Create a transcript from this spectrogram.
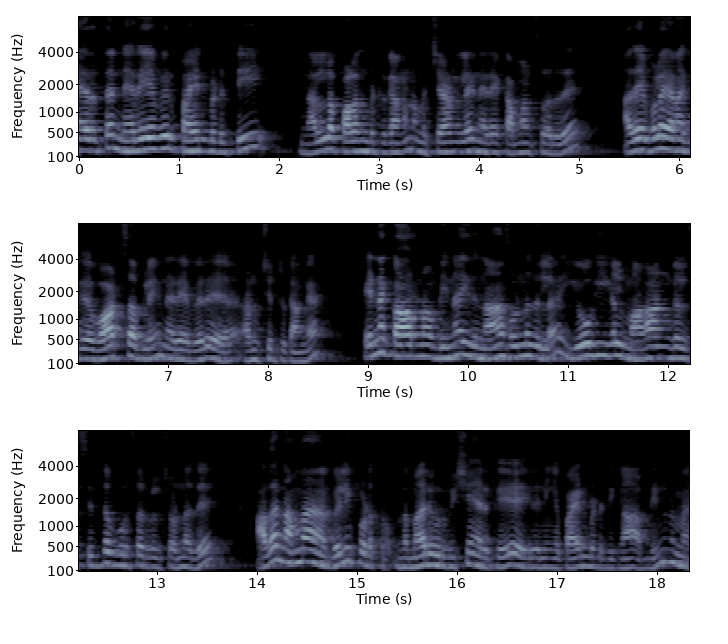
நேரத்தை நிறைய பேர் பயன்படுத்தி நல்ல பலன் பெற்றிருக்காங்கன்னு நம்ம சேனல்லே நிறைய கமெண்ட்ஸ் வருது. அதே போல் எனக்கு வாட்ஸ்அப்லேயும் நிறைய பேர் அனுப்பிச்சிட்ருக்காங்க என்ன காரணம் அப்படின்னா இது நான் சொன்னதில்லை யோகிகள் மகான்கள் சித்த புருஷர்கள் சொன்னது. அதை நம்ம வெளிப்படுத்துகிறோம் இந்த மாதிரி ஒரு விஷயம் இருக்குது இதை நீங்கள் பயன்படுத்திக்கலாம் அப்படின்னு நம்ம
